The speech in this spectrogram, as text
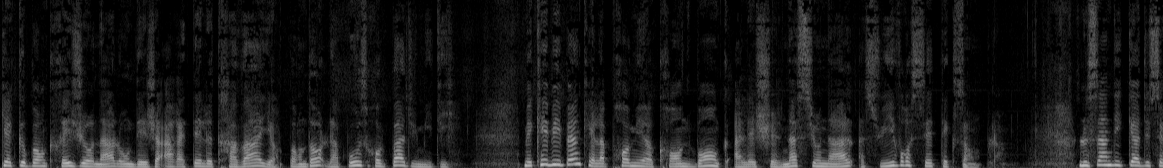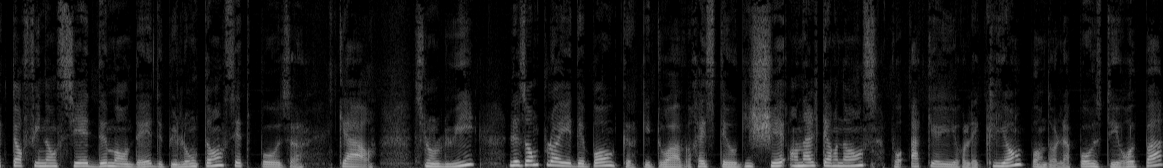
Quelques banques régionales ont déjà arrêté le travail pendant la pause repas du midi. Mais KB Bank est la première grande banque à l'échelle nationale à suivre cet exemple. Le syndicat du secteur financier demandait depuis longtemps cette pause, car, selon lui, les employés des banques qui doivent rester au guichet en alternance pour accueillir les clients pendant la pause du repas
